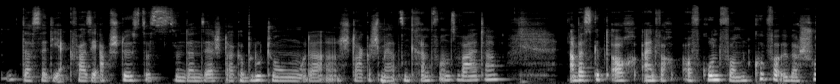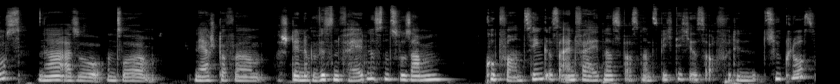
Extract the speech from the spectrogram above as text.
Dass er die quasi abstößt. Das sind dann sehr starke Blutungen oder starke Schmerzen, Krämpfe und so weiter. Aber es gibt auch einfach aufgrund vom Kupferüberschuss, ne, also unsere Nährstoffe stehen in gewissen Verhältnissen zusammen. Kupfer und Zink ist ein Verhältnis, was ganz wichtig ist, auch für den Zyklus.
